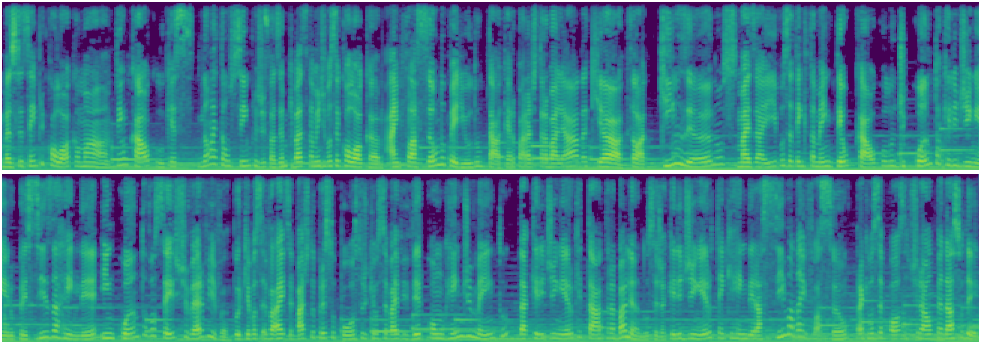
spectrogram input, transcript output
mas você sempre coloca uma. Tem um cálculo que é- não é tão simples de fazer, que basicamente você coloca a inflação do período. Tá, quero parar de trabalhar daqui a, sei lá, 15 anos, mas aí você tem que também ter o cálculo de quanto aquele dinheiro precisa render enquanto você estiver viva. Porque você vai. Você parte do pressuposto de que você vai viver com o rendimento daquele dinheiro que tá trabalhando. Ou seja, aquele dinheiro tem que render acima da inflação para que você possa tirar um pedaço dele.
